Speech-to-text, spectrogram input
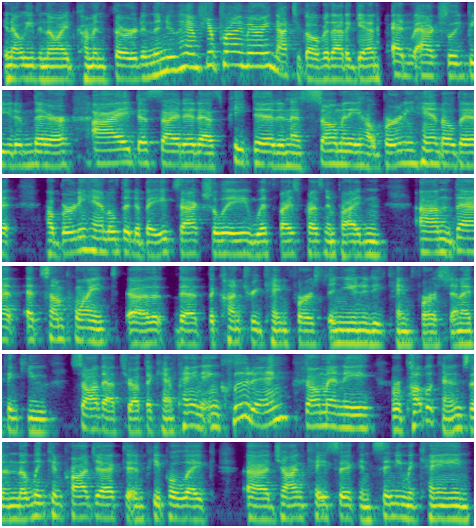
you know, even though I'd come in third in the New Hampshire primary, not to go over that again, and actually beat him there, I decided, as Pete did, and as so many, how Bernie handled it, how Bernie handled the debates actually with Vice President Biden, um, that at some point uh, that the country came first and unity came first. And I think you saw that throughout the campaign, including so many Republicans and the Lincoln Project and people like uh, John Kasich and Cindy McCain,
